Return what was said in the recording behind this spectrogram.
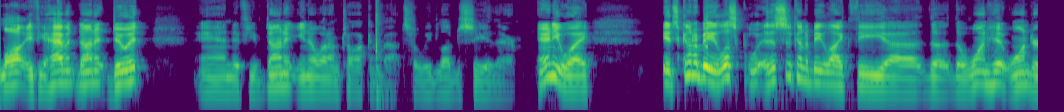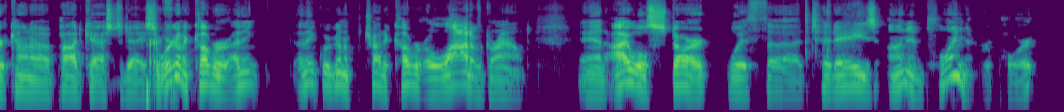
law if you haven't done it, do it. And if you've done it, you know what I'm talking about. So we'd love to see you there. Anyway, it's going to be let's this is going to be like the uh, the the one hit wonder kind of podcast today. So we're going to cover I think I think we're going to try to cover a lot of ground. And I will start with uh, today's unemployment report,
